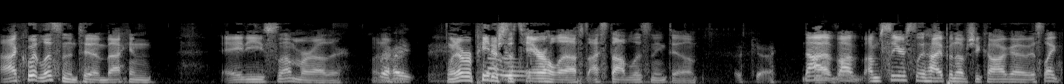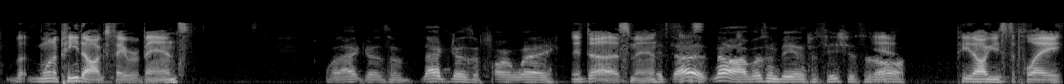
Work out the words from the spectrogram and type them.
I quit listening to him back in eighty something or other. Whenever, Right. whenever Peter Not really. Left, I stopped listening to him. Okay. No, I, I, I'm seriously hyping up Chicago. It's like one of P Dog's favorite bands. Well, that goes a that goes a far way. It does, man. It does. No, I wasn't being facetious at Yeah. all. P Dog used to play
